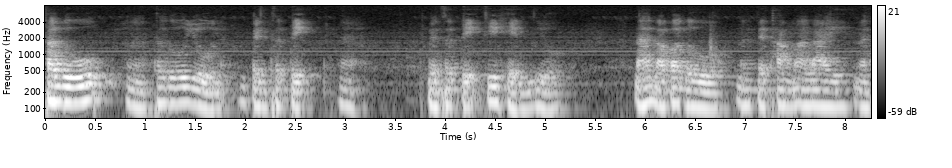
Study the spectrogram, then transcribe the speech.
ถ้ารู้ถ้ารู้อยู่เนี่ยมันเป็นสตินะ เป็นสติที่เห็นอยู่ นะ เราก็ดูนะจะทำอะไรนะ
